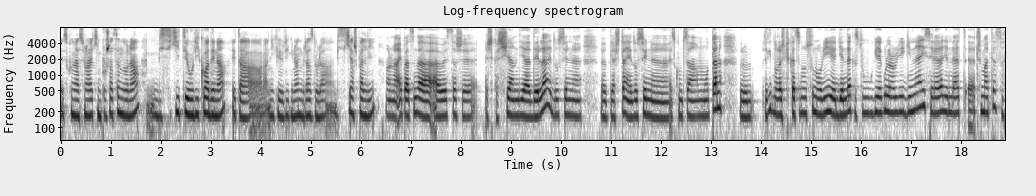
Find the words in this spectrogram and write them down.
Eskudu Nazionalak inposatzen duena, biziki teorikoa dena, eta ara, nik eurik ginoen beraz duela biziki aspaldi. Hona, aipatzen da, hau ez eskasi handia dela, edo zen uh, klasetan, edo zen uh, eskuntza motan, Zekit, nola esplikatzen duzun hori, jendeak ez du gideko lan hori egin nahi, zela da jendea atxematea zer?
